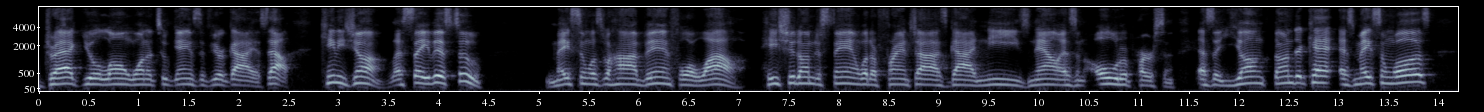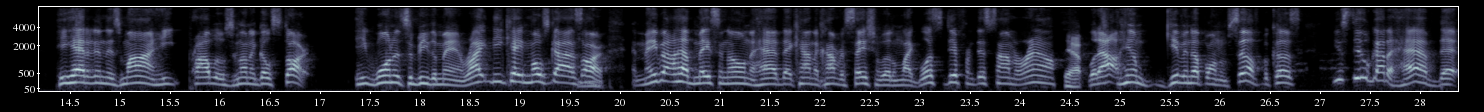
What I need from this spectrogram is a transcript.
drag you along one or two games if your guy is out. Kenny's young. Let's say this too. Mason was behind Ben for a while. He should understand what a franchise guy needs now as an older person. As a young Thundercat, as Mason was, he had it in his mind. He probably was going to go start. He wanted to be the man, right? DK, most guys Mhm. are. And maybe I'll have Mason on to have that kind of conversation with him. Like, what's different this time around Yep. without him giving up on himself? Because you still got to have that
